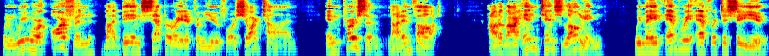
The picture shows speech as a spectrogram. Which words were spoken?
when we were orphaned by being separated from you for a short time, in person, not in thought, out of our intense longing, we made every effort to see you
